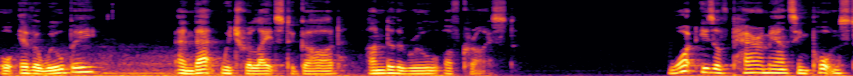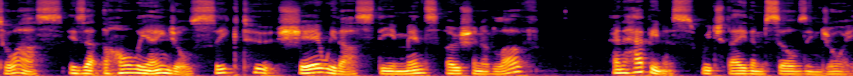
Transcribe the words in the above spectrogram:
or ever will be, and that which relates to God under the rule of Christ. What is of paramount importance to us is that the holy angels seek to share with us the immense ocean of love and happiness which they themselves enjoy.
